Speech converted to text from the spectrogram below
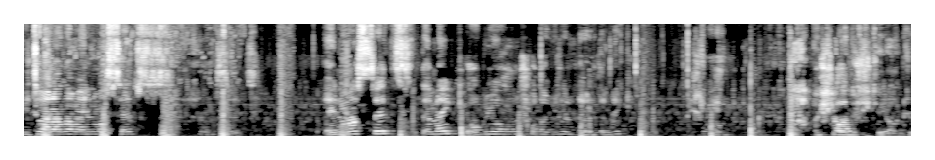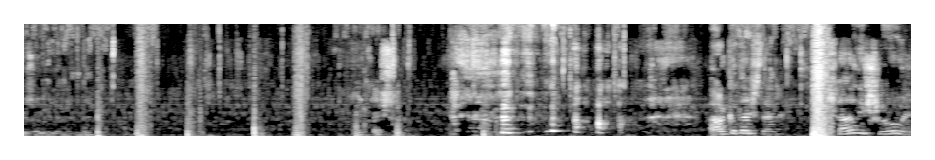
Bir tane adam elmas set. set. Elmas set demek obi olmuş olabilirler demek. Aşağı düştü ya gözümün önünde. Arkadaşlar. Arkadaşlar aşağı düşüyorlar.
